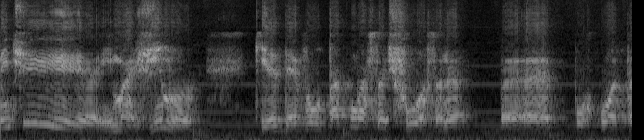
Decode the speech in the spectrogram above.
particularmente imagino que ele deve voltar com bastante força, né? É, por conta.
